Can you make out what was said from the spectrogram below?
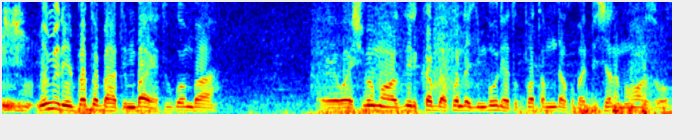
Mimi nilipata bahati mbaya tu kwamba e, waheshimiwa mawaziri kabla ya kwenda jimboni hatukupata muda wa kubadilishana mawazo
